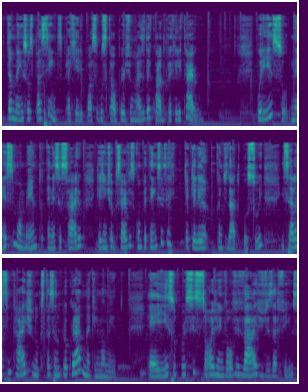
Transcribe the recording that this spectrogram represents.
e também os seus pacientes, para que ele possa buscar o perfil mais adequado para aquele cargo. Por isso, nesse momento, é necessário que a gente observe as competências que aquele candidato possui e se elas se encaixam no que está sendo procurado naquele momento. É, isso por si só já envolve vários desafios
